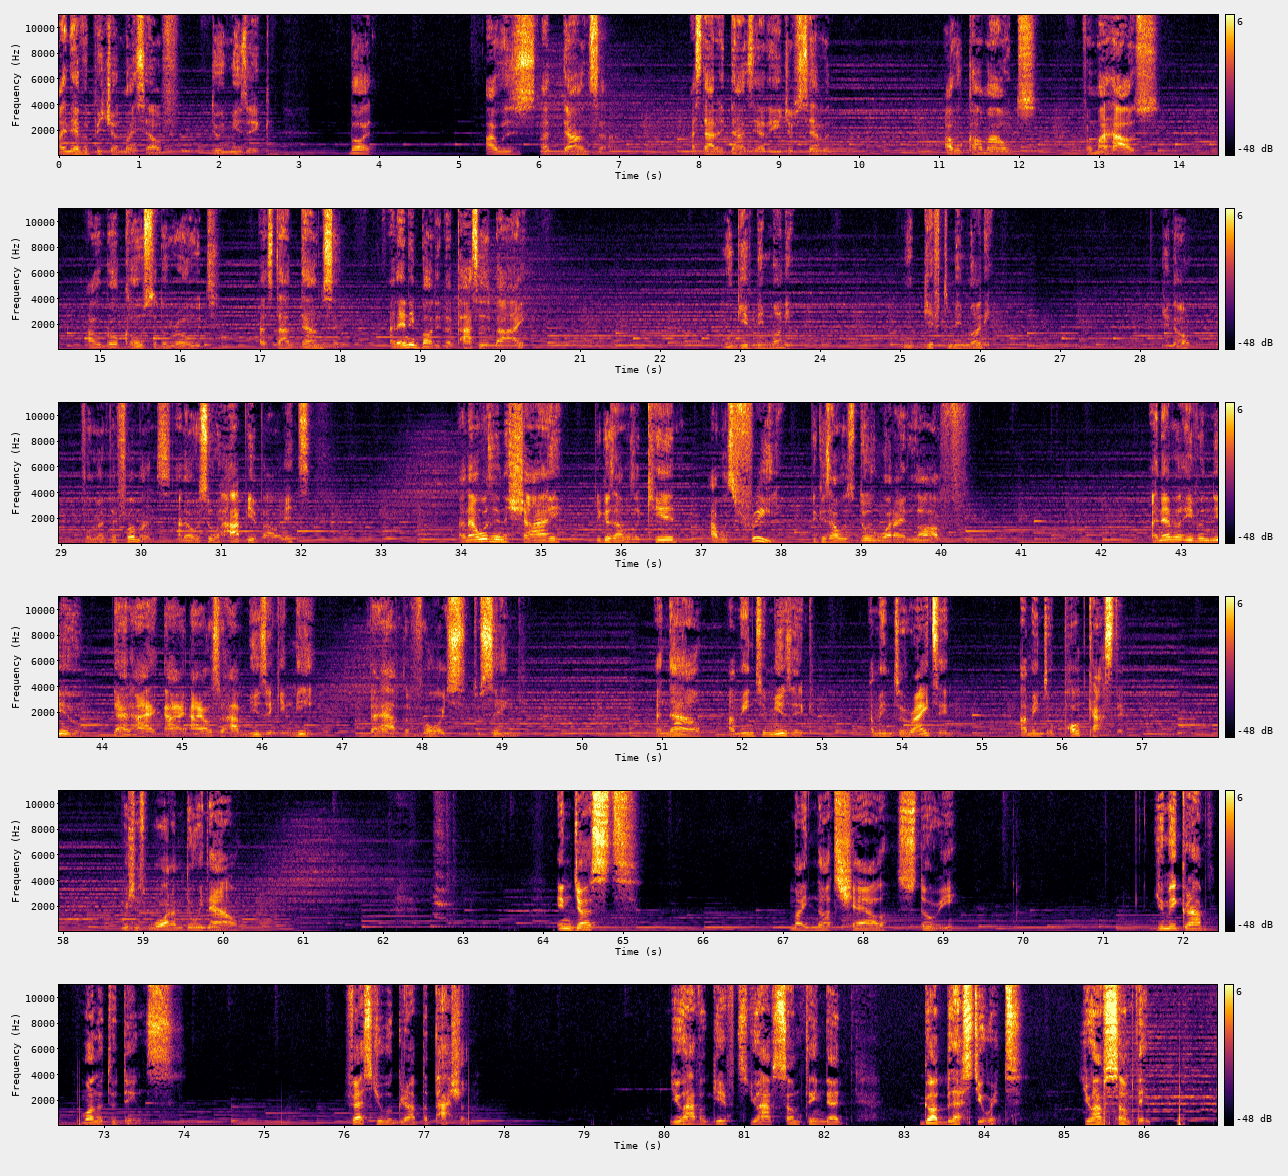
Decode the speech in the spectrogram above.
I never pictured myself doing music. But I was a dancer. I started dancing at the age of seven. I would come out from my house, I would go close to the road and start dancing. And anybody that passes by will give me money, will gift me money, you know, for my performance. And I was so happy about it. And I wasn't shy because I was a kid. I was free because I was doing what I love. I never even knew that I, I, I also have music in me, that I have the voice to sing. And now I'm into music, I'm into writing, I'm into podcasting, which is what I'm doing now. In just my nutshell story, you may grab one or two things. First, you will grab the passion. You have a gift, you have something that God blessed you with. You have something.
